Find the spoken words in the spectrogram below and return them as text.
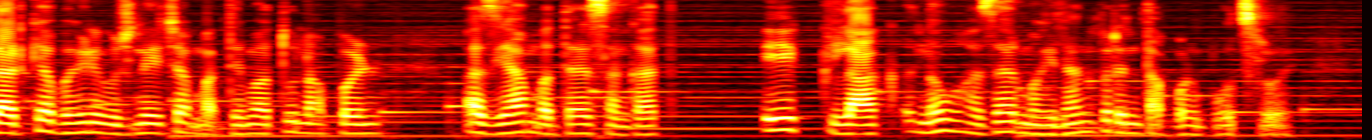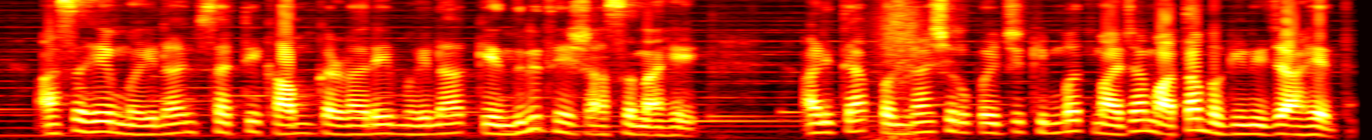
लाडक्या बहीण योजनेच्या माध्यमातून आपण आज या मतदारसंघात एक लाख नऊ हजार महिलांपर्यंत आपण पोचलोय असं हे महिलांसाठी काम करणारे महिला केंद्रित हे शासन आहे. आणि त्या पंधराशे रुपयाची किंमत माझ्या माता भगिनी ज्या आहेत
